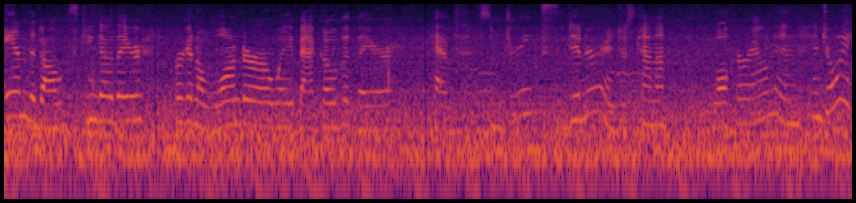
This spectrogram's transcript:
And the dogs can go there. We're gonna wander our way back over there, have some drinks, dinner, and just kind of walk around and enjoy.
